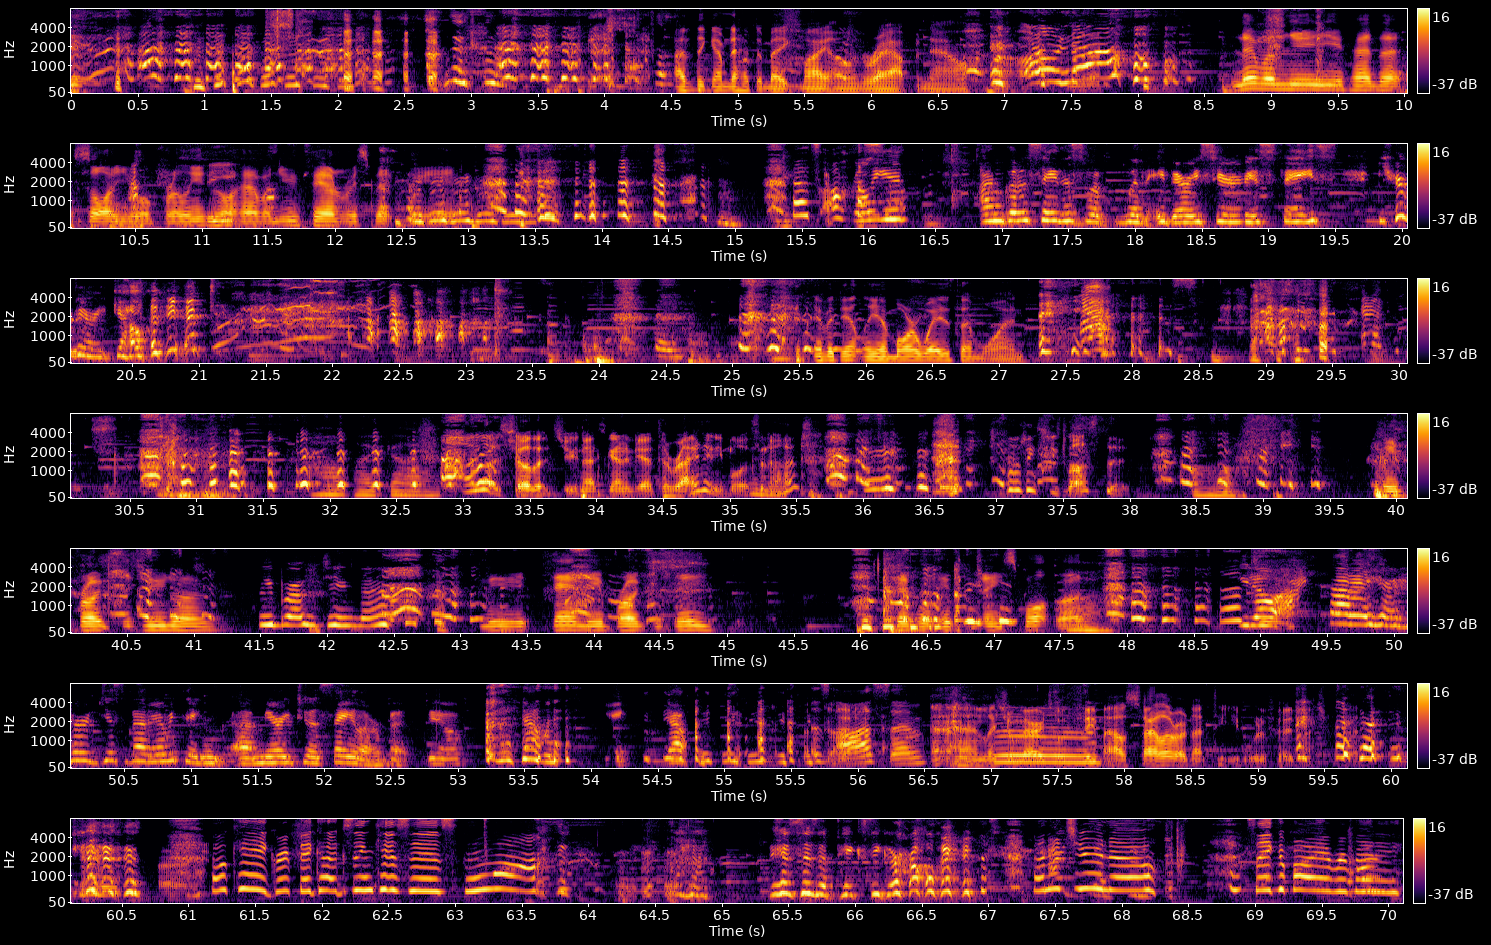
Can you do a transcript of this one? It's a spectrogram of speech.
I think I'm gonna have to make my own rap now. oh no. Never knew you had that side. You were brilliant. I have a newfound respect for you. That's awesome. Brilliant. I'm going to say this with, with a very serious face. You're very talented. Evidently, in more ways than one. yes. Oh my god. I'm not sure that Juno's going to be able to rain anymore tonight. I think she's lost it. Oh, We broke the Juno. we broke Juno. Damn near broke the G. Definitely hit the G spot though. You know, I thought I had heard just about everything uh, married to a sailor, but, you know, that one. Yeah. That was awesome. Unless you're married to a female sailor, I don't think you would have heard much. About that. Okay, great big hugs and kisses. Mwah. This is a pixie girl. And a Juno. Say goodbye, everybody.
